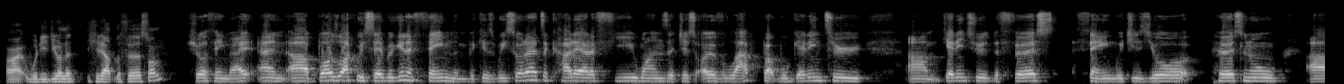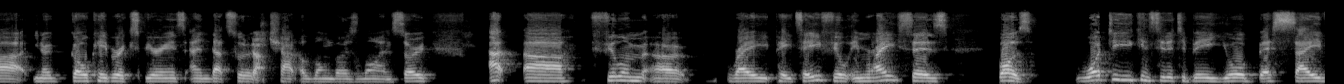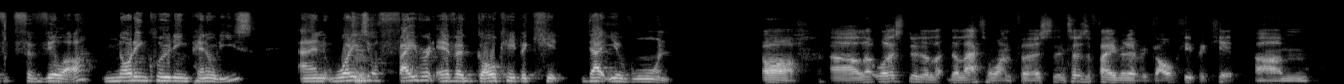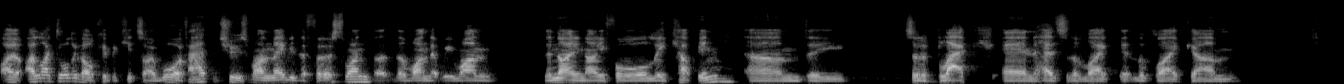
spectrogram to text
All right, Woody, do you want to hit up the first one? Sure thing, mate. And uh, Boz, like we said, we're going to theme them because we sort of had to cut out a few ones that just overlap. But we'll get into um, get into the first theme, which is your personal, uh, you know, goalkeeper experience and that sort of Yeah. chat along those lines. So, at uh, Philum uh, Ray PT, Phil Imray says, Boz, what do you consider to be your best save for Villa, not including penalties? And what is Hmm. your favorite ever goalkeeper kit that you've worn? Oh, uh, well, let's do the, the latter one first. In terms of favorite ever goalkeeper kit, um, I, I liked all the goalkeeper kits I wore. If I had to choose one, maybe the first one, the, the one that we won the 1994 League Cup in, um, the sort of black and had sort of like it looked like um,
